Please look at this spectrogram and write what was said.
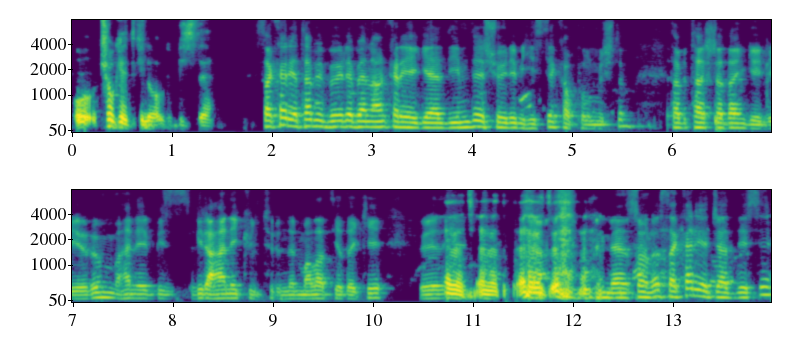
o çok etkili oldu bizde. Sakarya tabii böyle ben Ankara'ya geldiğimde şöyle bir hisse kapılmıştım. Tabii Taşra'dan geliyorum. Hani biz birahane kültüründen Malatya'daki böyle Evet, evet, evet. Ondan sonra Sakarya Caddesi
